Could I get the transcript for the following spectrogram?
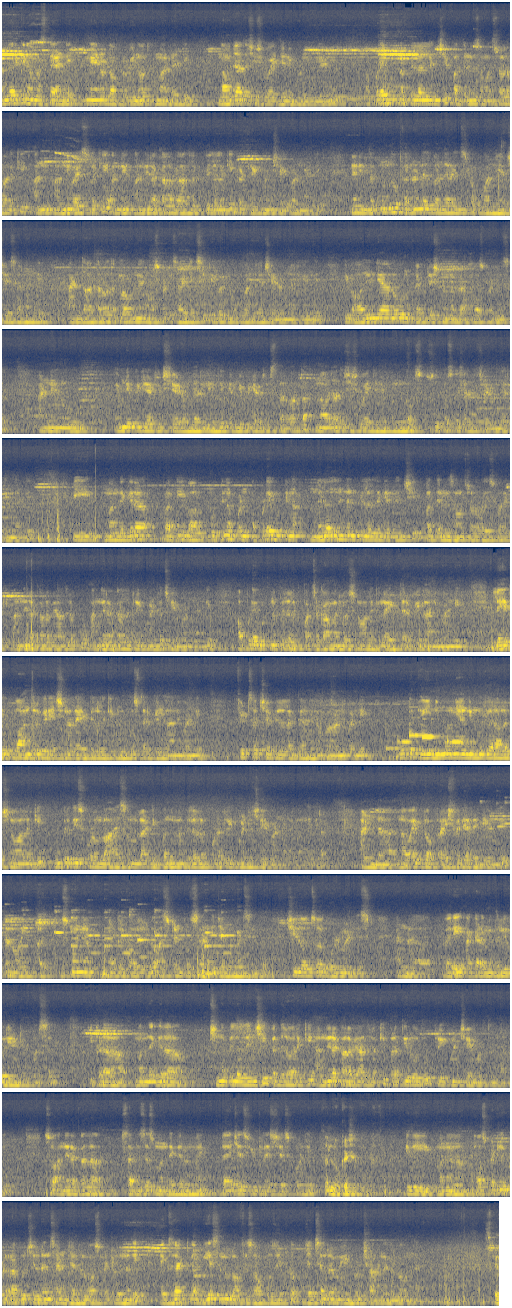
అందరికీ నమస్తే అండి. నేను డాక్టర్ వినోద్ కుమార్ రెడ్డి. నవజాత శిశు వైద్య నిపుణుడిని అప్పుడే పుట్టిన పిల్లల నుంచి పద్దెనిమిది సంవత్సరాల వరకు అన్ని అన్ని వయసులకి అన్ని అన్ని రకాల వ్యాధులకు పిల్లలకి ఇక్కడ ట్రీట్మెంట్ చేయబడినండి నేను ఇంతకుముందు ఫెర్నాండెస్ బంజారాయిల్స్లో ఒక వన్ ఇయర్ చేశానండి. అండ్ దాని తర్వాత క్లౌడ్ నైన్ హాస్పిటల్స్ హైటెక్ సిటీలో ఇంకొక వన్ ఇయర్ చేయడం జరిగింది. ఇవి ఆల్ ఇండియాలో రెప్యుటేషన్ ఉన్న హాస్పిటల్స్. అండ్ నేను ఎండి పీడియాట్రిక్స్ చేయడం జరిగింది. ఎండి పీడియాట్రిక్స్ తర్వాత నవజాత శిశు వైద్య నిపుణులు సూపర్ స్పెషాలిటీ చేయడం జరిగిందండి. ఈ మన దగ్గర ప్రతి వాళ్ళు పుట్టినప్పటి అప్పుడే పుట్టిన నెలల నిండిన పిల్లల దగ్గర నుంచి పద్దెనిమిది సంవత్సరాల వయసు వరకు అన్ని రకాల వ్యాధులకు అన్ని రకాల ట్రీట్మెంట్లు చేయబడిందండి అప్పుడే పుట్టిన పిల్లలకి పచ్చకామర్లు వచ్చిన వాళ్ళకి లైట్ థెరపీ కానివ్వండి లేదు వాంతులు విరేచిన లైట్ పిల్లలకి గ్లూకోజ్ థెరపీలు కానివ్వండి ఫిట్స్ వచ్చే పిల్లలకు కానీ కానివ్వండి ఊపిరి ఈ నిమోనియా నిమ్ము జ్వరాలు వచ్చిన వాళ్ళకి ఊపిరి తీసుకోవడంలో ఆయాసం లాంటి ఇబ్బంది ఉన్న పిల్లలకు కూడా ట్రీట్మెంట్ చేయబడినండి మన దగ్గర. అండ్ నా వైఫ్ డాక్టర్ ఐశ్వర్య రెడ్డి అండి. తను ఉస్మానియా మెడికల్ కాలేజ్లో అసిస్టెంట్ ప్రొఫెసర్ అండి జనరల్ మెడిసిన్లో she's also gold medalist and very academically oriented person ఇక్కడ మన దగ్గర చిన్నపిల్లల నుంచి పెద్దల వరకు అన్ని రకాల వ్యాధులకి ప్రతిరోజు ట్రీట్మెంట్ చేయబడుతుందండి సో అన్ని రకాల సర్వీసెస్ మన దగ్గర ఉన్నాయి. దయచేసి యూటిలైజ్ చేసుకోండి. సార్ లొకేషన్ ఇది మన హాస్పిటల్ ఇప్పుడు Raghu children's and general hospital ఉన్నది. ఎగ్జాక్ట్గా బిఎస్ఎన్ఎల్ ఆఫీస్ ఆపోజిట్లో జడ్చంద్ర మెయిన్ రోడ్ షాద్నగర్లో ఉందండి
